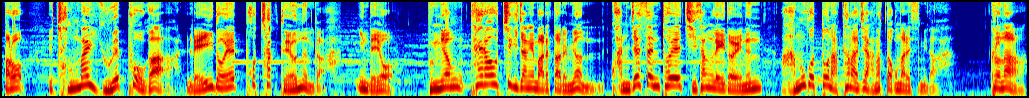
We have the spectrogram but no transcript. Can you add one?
바로 정말 UFO가 레이더에 포착되었는가인데요. 분명 테라우치 기장의 말에 따르면 관제센터의 지상 레이더에는 아무것도 나타나지 않았다고 말했습니다. 그러나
